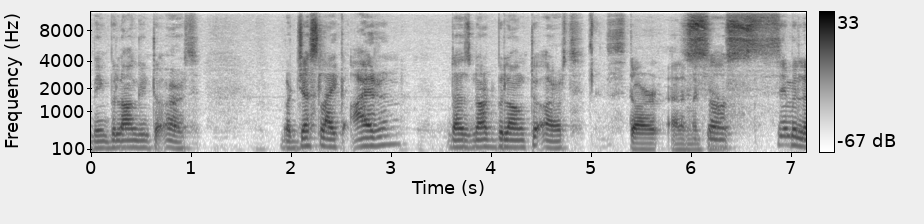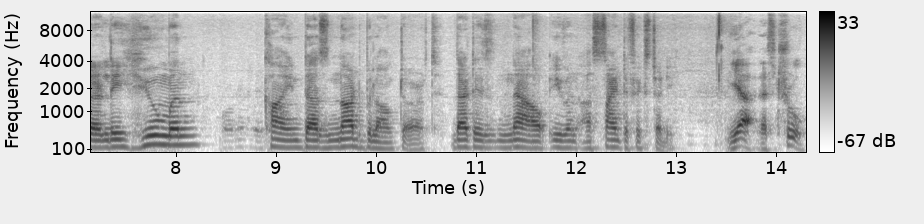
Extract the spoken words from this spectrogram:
being belonging to Earth. But just like iron does not belong to Earth, star element. so yeah. similarly, human kind does not belong to Earth. That is now even a scientific study. Yeah, that's true.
